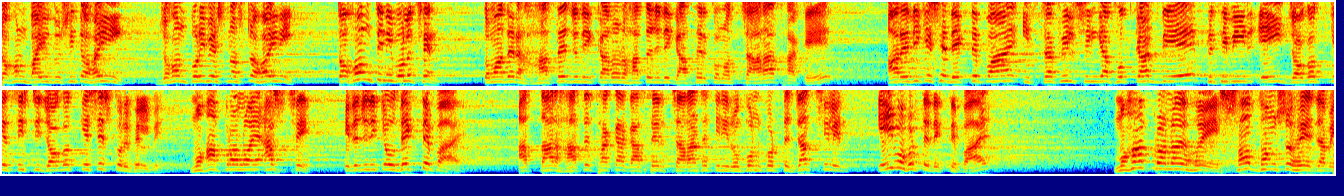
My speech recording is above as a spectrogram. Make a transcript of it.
যখন বায়ু দূষিত হয়নি, যখন পরিবেশ নষ্ট হয়নি, তখন তিনি বলেছেন, তোমাদের হাতে যদি, কারোর হাতে যদি গাছের কোনো চারা থাকে, আর এদিকে সে দেখতে পায় ইসরাফিল সিঙ্গা ফুৎকার দিয়ে পৃথিবীর এই জগৎকে, সৃষ্টি জগৎকে শেষ করে ফেলবে, মহাপ্রলয় আসছে, এটা যদি কেউ দেখতে পায়, আর তার হাতে থাকা গাছের চারাটা তিনি রোপণ করতে যাচ্ছিলেন এই মুহূর্তে দেখতে পায়, মহাপ্রলয় হয়ে সব ধ্বংস হয়ে যাবে,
